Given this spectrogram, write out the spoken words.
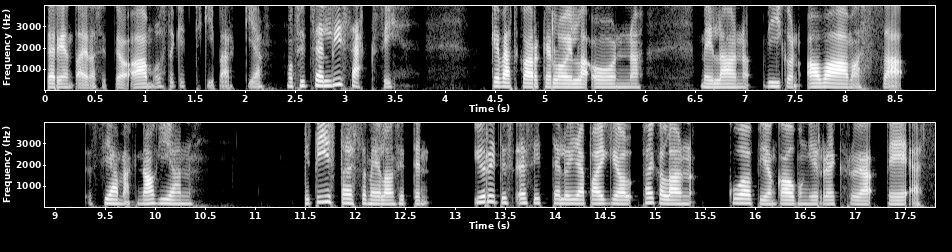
perjantaina sitten on aamustakin digiparkkia. Mutta sitten sen lisäksi kevätkarkeloilla on, meillä on viikon avaamassa Siamak Nagian. Ja tiistaissa meillä on sitten yritysesittely ja paikalla on Kuopion kaupungin rekryä PS,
